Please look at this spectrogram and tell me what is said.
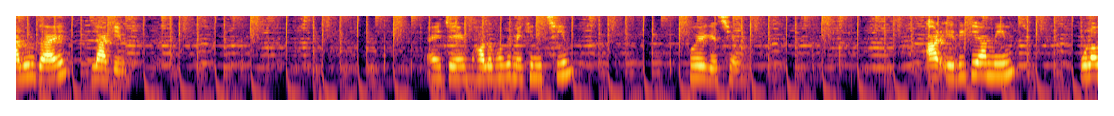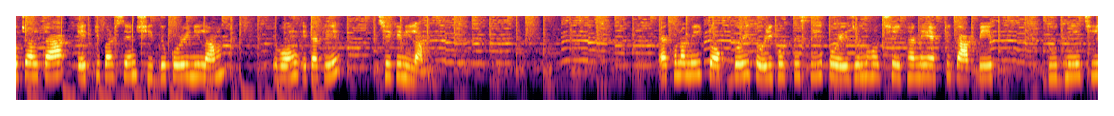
আলুর গায়ে লাগে। এই যে ভালোভাবে মেখে নিচ্ছি। হয়ে গেছে। আর এদিকে আমি পোলাও চালটা এইটটি পারসেন্ট সিদ্ধ করে নিলাম এবং এটাকে ছেঁকে নিলাম। এখন আমি টক দই তৈরি করতেছি, তো এই জন্য হচ্ছে এখানে একটি কাপে দুধ নিয়েছি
